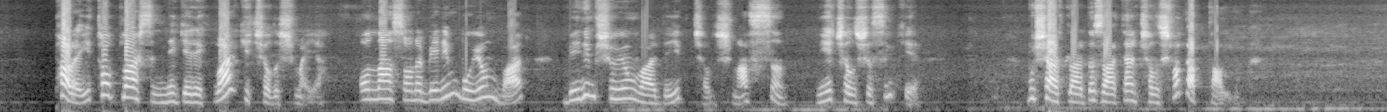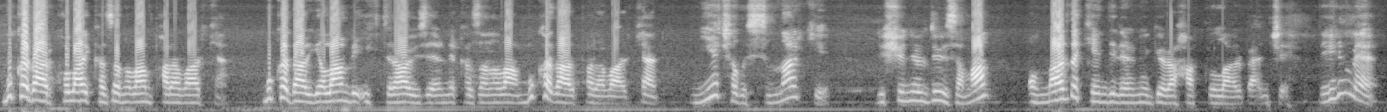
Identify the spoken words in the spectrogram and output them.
parayı toplarsın. Ne gerek var ki çalışmaya? Ondan sonra benim buyum var, benim şuyum var deyip çalışmazsın. Niye çalışasın ki? Bu şartlarda zaten çalışmak aptallık. Bu kadar kolay kazanılan para varken, bu kadar yalan ve iftira üzerine kazanılan bu kadar para varken niye çalışsınlar ki? Düşünüldüğü zaman onlar da kendilerine göre haklılar bence. Değil mi?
